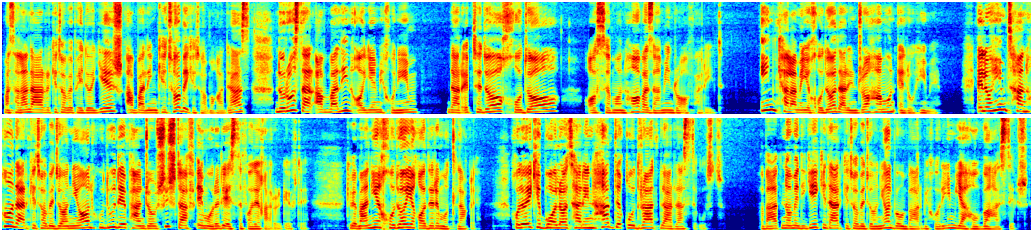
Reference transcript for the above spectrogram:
مثلا در کتاب پیدایش اولین کتاب کتاب مقدس درست در اولین آیه می‌خونیم در ابتدا خدا آسمان ها و زمین را آفرید. این کلمه خدا در اینجا همون الوهیمه. الوهیم تنها در کتاب دانیال حدود 56 دفعه مورد استفاده قرار گرفته که به معنی خدای قادر مطلقه. خدایی که بالاترین حد قدرت در دست اوست. و بعد نام دیگه که در کتاب دانیال به اون برمیخوریم یهوه هستش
